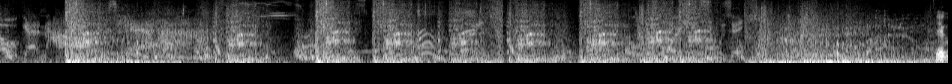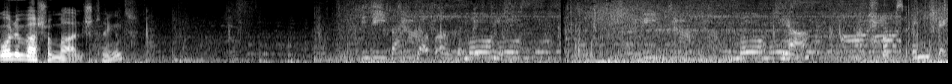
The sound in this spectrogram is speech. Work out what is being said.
Augen aus. Der Golem war schon mal anstrengend. Ja, schwupps bin ich weg.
